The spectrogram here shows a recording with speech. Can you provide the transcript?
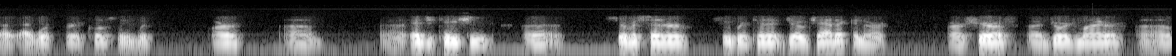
Uh, I work very closely with our um uh, education uh, service center superintendent Joe Chaddock and our our sheriff uh, George Maier, uh,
